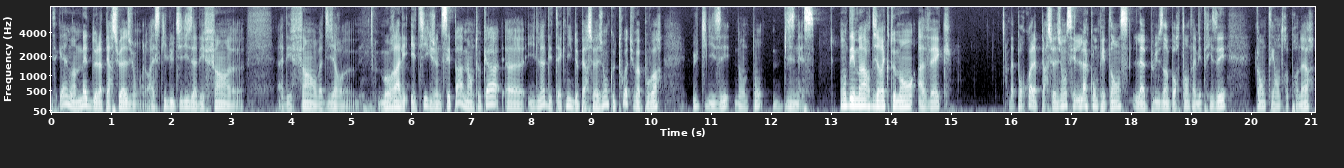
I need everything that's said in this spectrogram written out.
c'est quand même un maître de la persuasion. Alors est-ce qu'il l'utilise à des fins euh, à des fins, on va dire, euh, morales et éthiques, je ne sais pas, mais en tout cas, euh, il a des techniques de persuasion que toi, tu vas pouvoir utiliser dans ton business. On démarre directement avec bah, pourquoi la persuasion, c'est la compétence la plus importante à maîtriser quand tu es entrepreneur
